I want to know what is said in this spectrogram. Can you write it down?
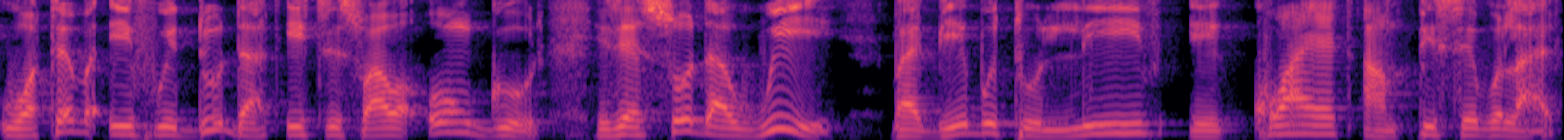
whatever if we do that it is for our own good it says so that we might be able to live a quiet and peaceable life.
